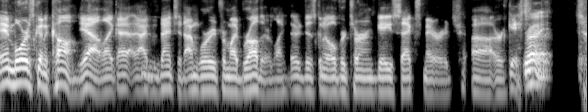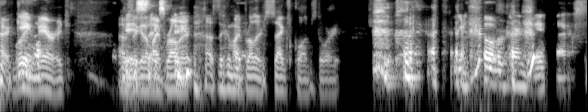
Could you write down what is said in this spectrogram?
and more is going to come yeah like i, I Mm. mentioned i'm worried for my brother like they're just going to overturn gay sex marriage uh or gay Right. sorry, gay Right. marriage i was thinking of my brother marriage. i was thinking of my brother's sex club story You're gonna overturn gay sex.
